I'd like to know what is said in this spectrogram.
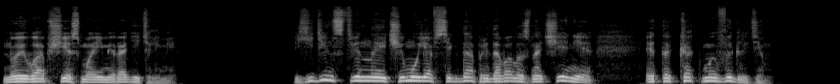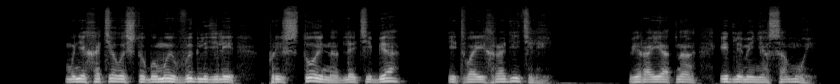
но и вообще с моими родителями. Единственное, чему я всегда придавала значение, это как мы выглядим. Мне хотелось, чтобы мы выглядели пристойно для тебя и твоих родителей, вероятно, и для меня самой.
